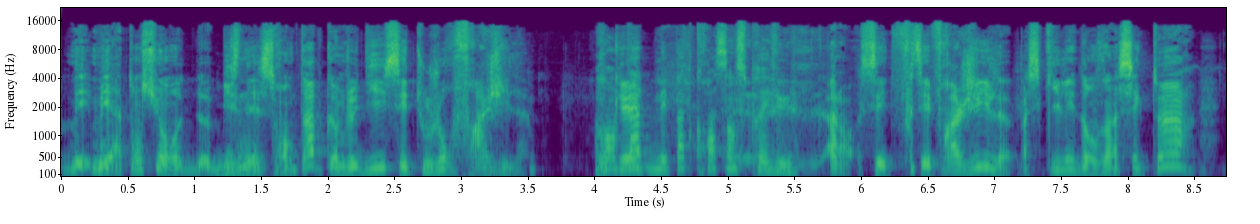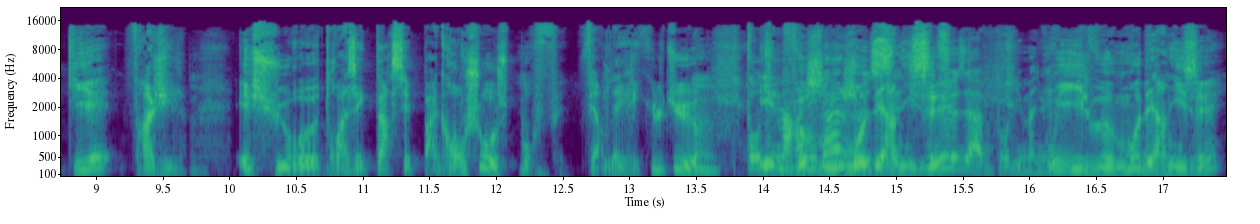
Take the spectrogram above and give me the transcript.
mais, mais attention, business rentable, comme je dis, c'est toujours fragile. Rentable, mais pas de croissance prévue. alors, c'est fragile parce qu'il est dans un secteur qui est fragile. Et sur euh, 3 hectares, c'est pas grand-chose pour faire de l'agriculture. Hum. Pour Et du il maraîchage, moderniser. c'est faisable pour du manège. Oui, il veut moderniser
